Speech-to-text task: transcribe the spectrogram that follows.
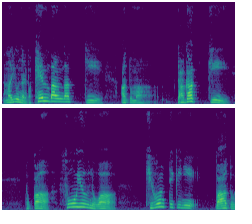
まあ言うなれば、鍵盤楽器、あとまあ、打楽器とか、そういうのは、基本的に、まああと、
